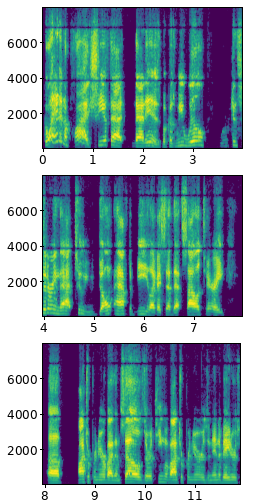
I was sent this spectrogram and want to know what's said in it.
go ahead and apply. See if that that is because we will. We're considering that too. You don't have to be like I said that solitary uh, entrepreneur by themselves or a team of entrepreneurs and innovators.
